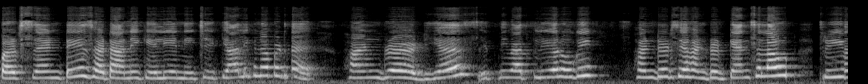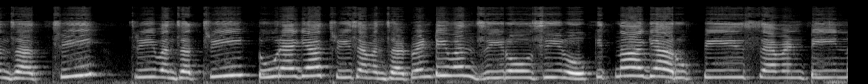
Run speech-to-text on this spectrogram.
परसेंटेज हटाने के लिए नीचे क्या लिखना पड़ता है? हंड्रेड यस इतनी बात क्लियर हो गई? हंड्रेड से hundred cancel out three one three three one जा थ्री टू रह गया थ्री सेवन जा ट्वेंटी वन ज़ीरो ज़ीरो कितना आ गया? Rupees seventeen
